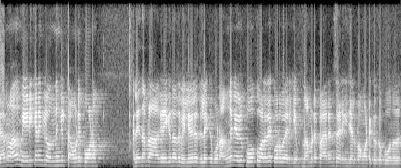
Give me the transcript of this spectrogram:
കാരണം അത് മേടിക്കണമെങ്കിൽ ഒന്നെങ്കിൽ ടൗണിൽ പോകണം അല്ലെങ്കിൽ നമ്മൾ ആഗ്രഹിക്കുന്നത് വലിയ വലിയ ഇതിലേക്ക് പോകണം അങ്ങനെ ഒരു പോക്ക് വളരെ കുറവായിരിക്കും. നമ്മുടെ പാരൻസ് ആയിരിക്കും ചിലപ്പോൾ അങ്ങോട്ടേക്കൊക്കെ പോകുന്നത്.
